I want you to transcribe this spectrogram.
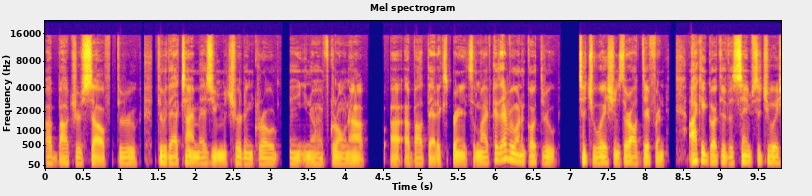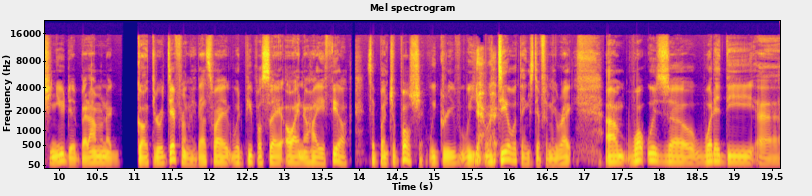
about yourself through through that time as you matured and grow and you know have grown up uh, about that experience in life? Because everyone go through situations; they're all different. I could go through the same situation you did, but I'm gonna go through it differently. That's why when people say, "Oh, I know how you feel," it's a bunch of bullshit. We grieve, we, yeah, right. we deal with things differently, right? Um, what was uh, what did the uh,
